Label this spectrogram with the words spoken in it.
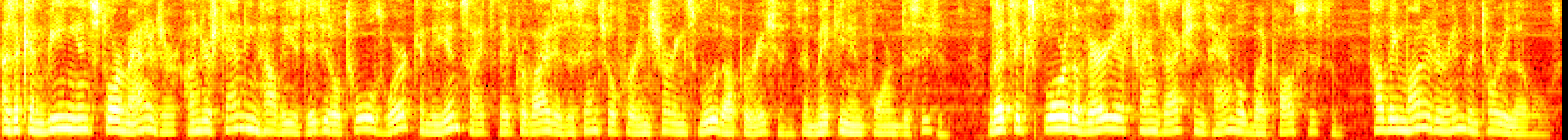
As a convenience store manager, understanding how these digital tools work and the insights they provide is essential for ensuring smooth operations and making informed decisions. Let's explore the various transactions handled by POS systems how they monitor inventory levels,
